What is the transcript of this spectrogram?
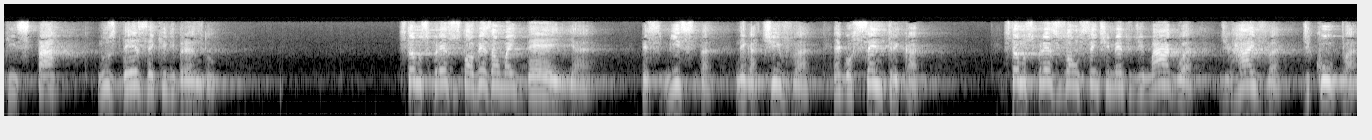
que está nos desequilibrando. Estamos presos talvez a uma ideia pessimista, negativa, egocêntrica. Estamos presos a um sentimento de mágoa, de raiva, de culpa,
